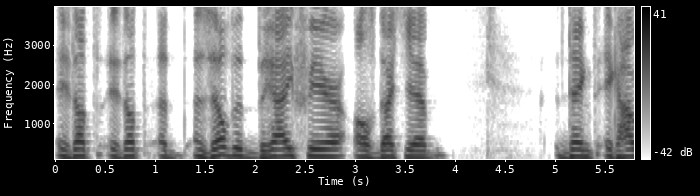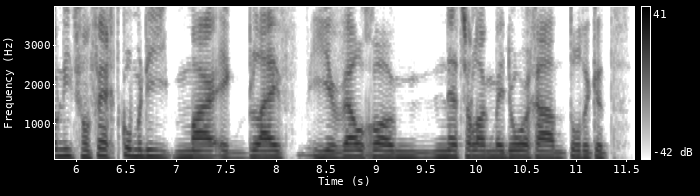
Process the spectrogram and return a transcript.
Is dat, is dat eenzelfde drijfveer als dat je denkt, ik hou niet van vechtcomedy, maar ik blijf hier wel gewoon net zo lang mee doorgaan tot ik het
